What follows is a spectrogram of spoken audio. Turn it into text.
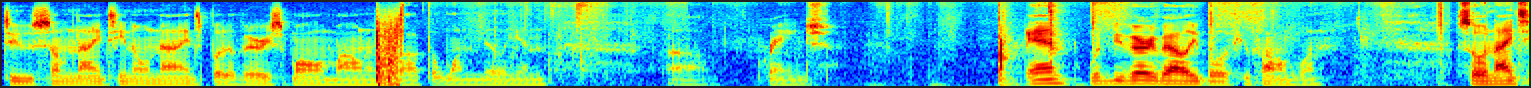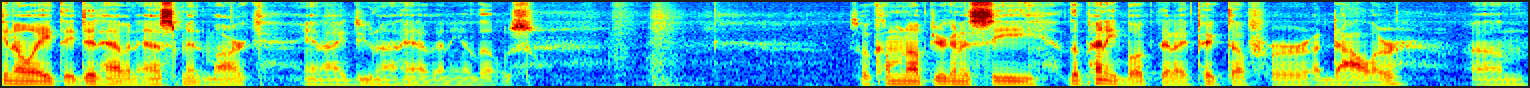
do some 1909s, but a very small amount in about the one million uh, range and would be very valuable if you found one. So in 1908, they did have an S mint mark, and I do not have any of those. So coming up, you're going to see the penny book that I picked up for a dollar. Um,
